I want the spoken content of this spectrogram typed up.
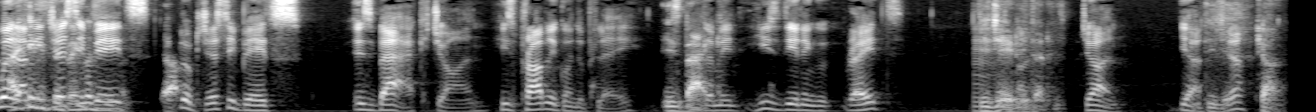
Well, I, think mean, Jessie Bates. Yeah, Look, Jessie Bates is back. John, he's probably going to play. he's back. I mean, he's dealing with right, DJ Lee, that is. John. Yeah, DJ, Yeah. John.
